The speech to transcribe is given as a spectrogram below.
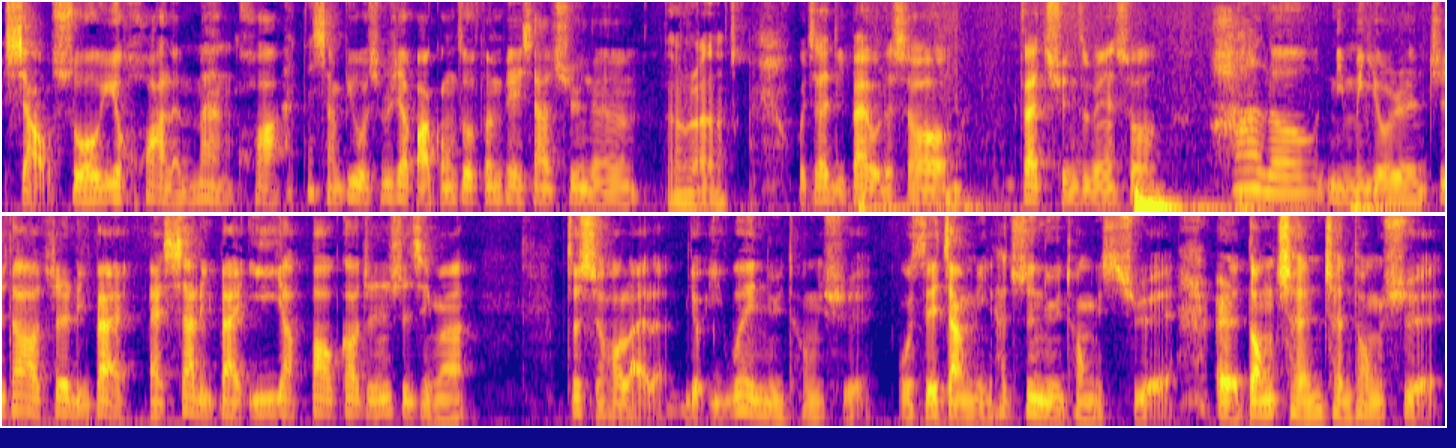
小说，又画了漫画，那想必我是不是要把工作分配下去呢？当然了，我就在礼拜五的时候在群组里面说：“Hello，你们有人知道这礼拜哎下礼拜一要报告这件事情吗？”这时候来了，有一位女同学，我直接讲明，她就是女同学尔东城陈同学。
